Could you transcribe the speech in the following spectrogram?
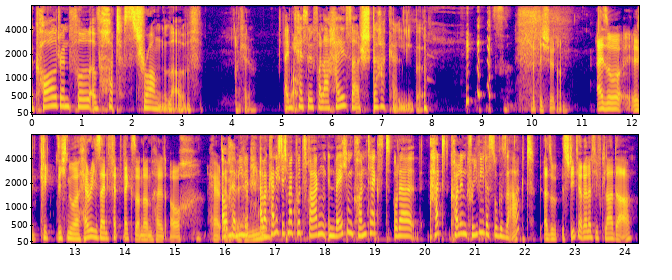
a cauldron full of hot, strong love. Okay. Ein Wow. Kessel voller heißer, starker Liebe. Hört sich schön an. Also äh, kriegt nicht nur Harry sein Fett weg, sondern halt auch, Har Auch ähm, äh, Hermine. Hermine. Aber kann ich dich mal kurz fragen, in welchem Kontext oder hat Colin Creevy das so gesagt? also es steht ja relativ klar da,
